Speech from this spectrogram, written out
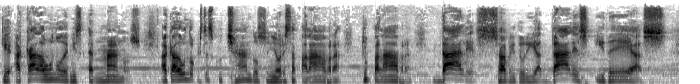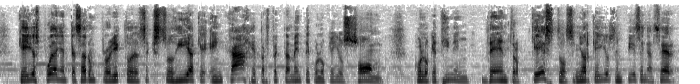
que a cada uno de mis hermanos, a cada uno que está escuchando, Señor, esta palabra, tu palabra, dales sabiduría, dales ideas que ellos puedan empezar un proyecto del sexto día que encaje perfectamente con lo que ellos son, con lo que tienen dentro. Que esto, Señor, que ellos empiecen a hacer,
